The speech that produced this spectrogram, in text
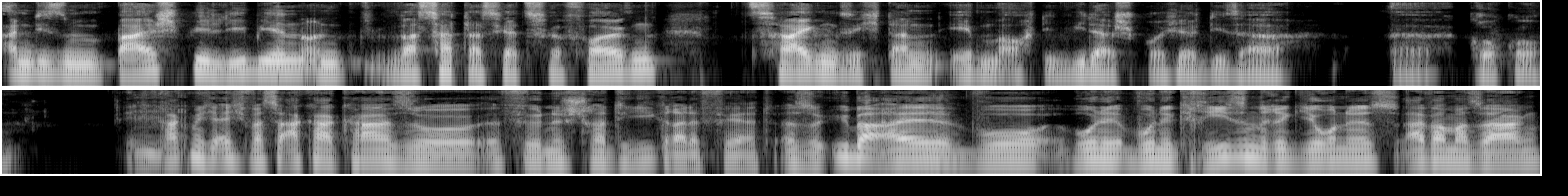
an diesem Beispiel Libyen und was hat das jetzt für Folgen? zeigen sich dann eben auch die Widersprüche dieser äh, GroKo. Ich frage mich echt, was AKK so für eine Strategie gerade fährt. Also überall, wo, wo, eine, wo eine Krisenregion ist, einfach mal sagen,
